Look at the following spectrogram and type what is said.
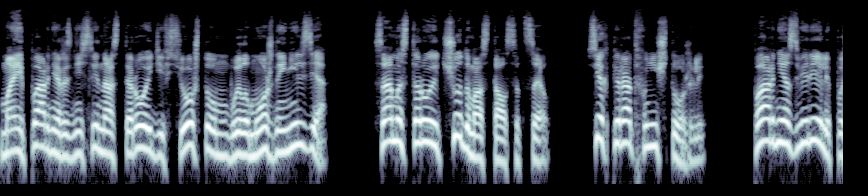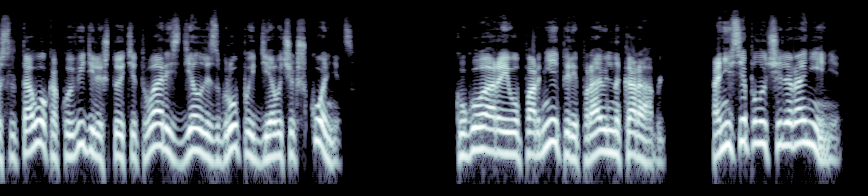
Мои парни разнесли на астероиде все, что было можно и нельзя. Сам астероид чудом остался цел. Всех пиратов уничтожили. Парни озверели после того, как увидели, что эти твари сделали с группой девочек-школьниц. Кугуара и его парней переправили на корабль. Они все получили ранения.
